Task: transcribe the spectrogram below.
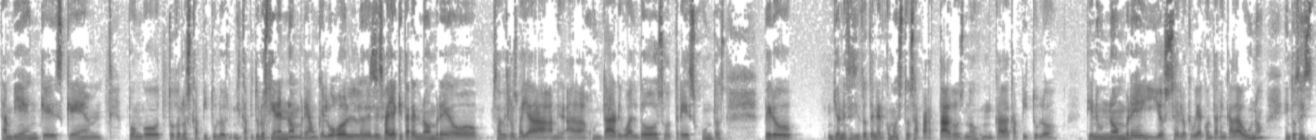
también, que es que mm, pongo todos los capítulos, mis capítulos tienen nombre, aunque luego les vaya a quitar el nombre o, ¿sabes? Los vaya a, a juntar igual dos o tres juntos, pero yo necesito tener como estos apartados, ¿no? Cada capítulo tiene un nombre y yo sé lo que voy a contar en cada uno. Entonces,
